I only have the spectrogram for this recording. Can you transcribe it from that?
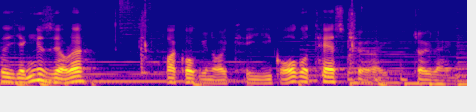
你影嘅時候咧，發覺原來奇異果個 texture 係最靚嘅。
